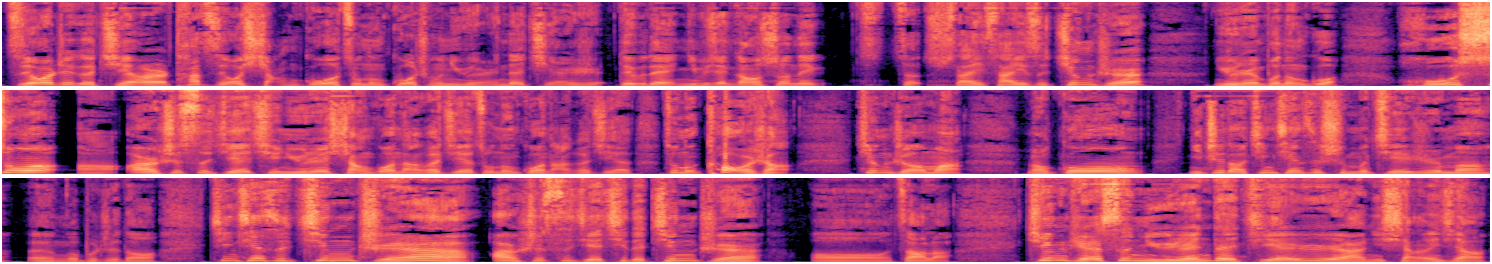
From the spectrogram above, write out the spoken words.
只要这个节儿，她只要想过，就能过成女人的节日，对不对？你不像刚说那这啥啥意思？惊蛰女人不能过，胡说啊！二十四节气，女人想过哪个节就能过哪个节，就能靠上。惊蛰嘛，老公，你知道今天是什么节日吗？嗯，我不知道，今天是惊蛰，二十四节气的惊蛰。哦，咋了？惊蛰是女人的节日啊！你想一想，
